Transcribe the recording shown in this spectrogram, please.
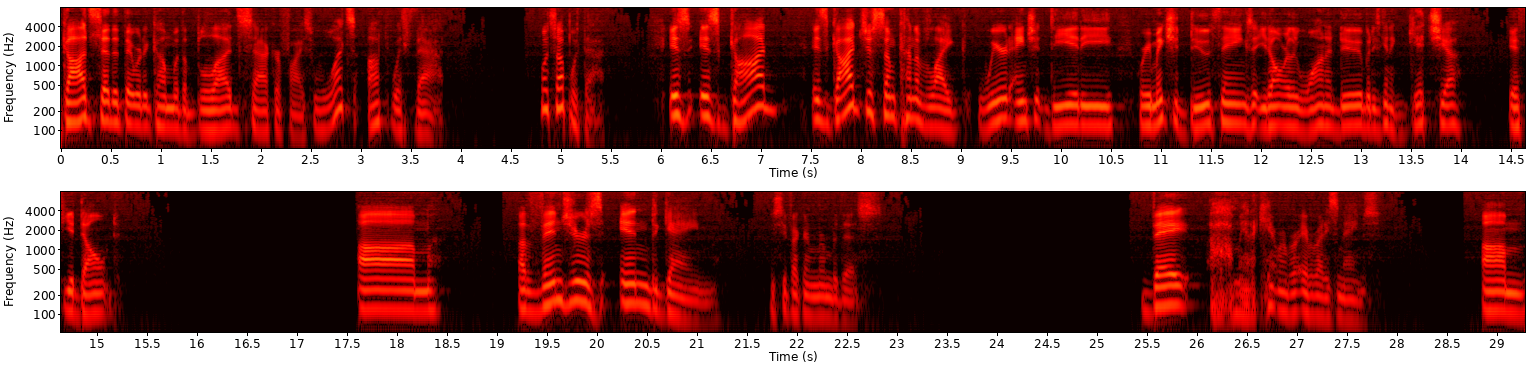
god said that they were to come with a blood sacrifice what's up with that What's up with that? Is, is, God, is God just some kind of like weird ancient deity where he makes you do things that you don't really want to do, but he's going to get you if you don't? Um, Avengers Endgame. Let me see if I can remember this. They, oh man, I can't remember everybody's names. Um,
